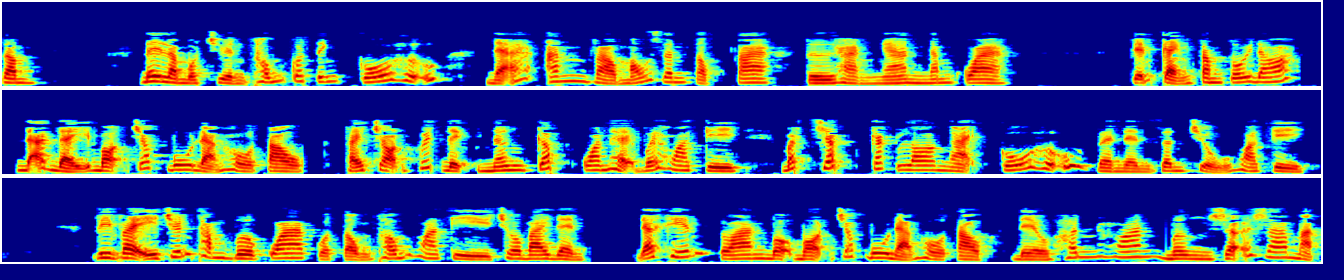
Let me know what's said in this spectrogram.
xâm. Đây là một truyền thống có tính cố hữu, đã ăn vào máu dân tộc ta từ hàng ngàn năm qua. Viễn cảnh tâm tối đó đã đẩy bọn chóc bu đảng Hồ Tàu phải chọn quyết định nâng cấp quan hệ với Hoa Kỳ bất chấp các lo ngại cố hữu về nền dân chủ Hoa Kỳ. Vì vậy, chuyến thăm vừa qua của Tổng thống Hoa Kỳ Joe Biden đã khiến toàn bộ bọn chóc bu đảng Hồ Tàu đều hân hoan mừng rỡ ra mặt,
